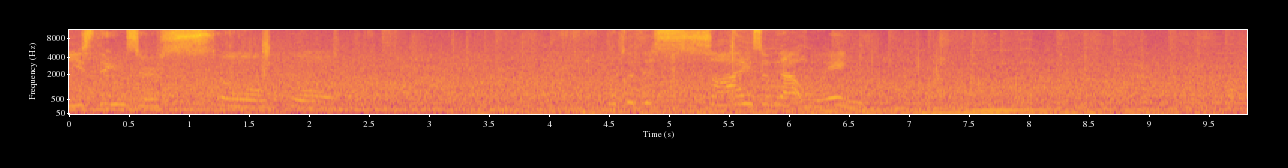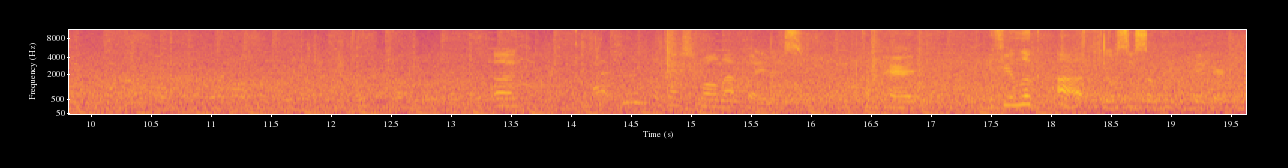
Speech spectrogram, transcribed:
These things are so cool. Look at the size of that wing. Uh, actually, look how small that plane is compared. If you look up, you'll see something bigger.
